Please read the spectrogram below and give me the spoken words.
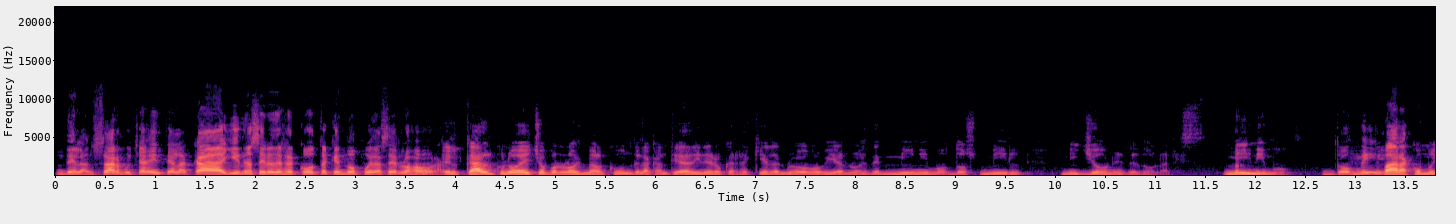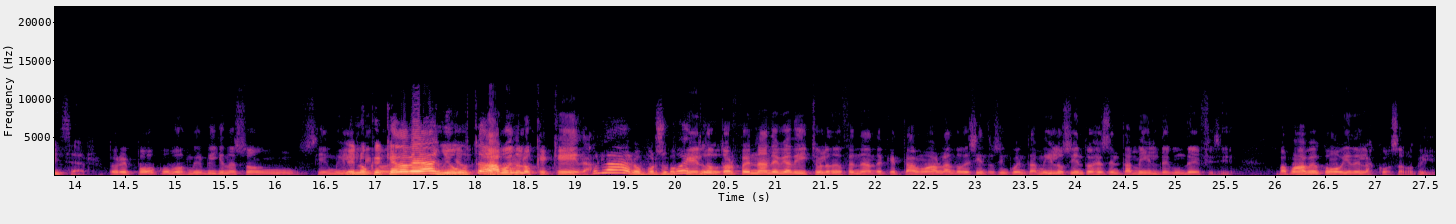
De lanzar mucha gente a la calle y de una serie de recortes que no puede hacerlos ahora. El cálculo hecho por Lois Malcún de la cantidad de dinero que requiere el nuevo gobierno es de mínimo 2 mil millones de dólares. Mínimo. ¿2 mil? Para comenzar. Pero es poco, dos mil millones son 100 mil. En lo que queda de año, Gustavo. Ah, bueno, lo que queda. Claro, por supuesto. Porque el doctor Fernández había dicho, el doctor Fernández, que estábamos hablando de 150 mil o 160 mil de un déficit. Vamos a ver cómo vienen las cosas. Porque...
